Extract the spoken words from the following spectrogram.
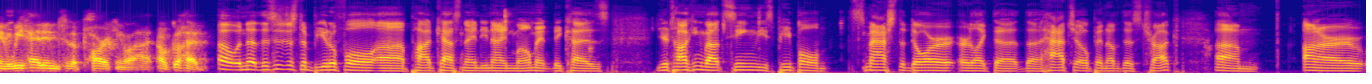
and we head into the parking lot. Oh, go ahead. Oh no, this is just a beautiful uh, podcast ninety nine moment because you're talking about seeing these people smash the door or like the the hatch open of this truck. Um, on our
